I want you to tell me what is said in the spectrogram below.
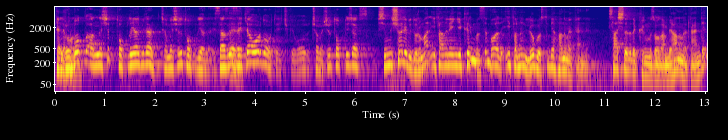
telefon. Robotla anlaşıp toplayabilen, çamaşırı toplayan. Esasında zeka orada ortaya çıkıyor. O çamaşırı toplayacaksın. Şimdi şöyle bir durum var. İFA'nın rengi kırmızı. Bu arada İFA'nın logosu bir hanımefendi. Saçları da kırmızı olan bir hanımefendi.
